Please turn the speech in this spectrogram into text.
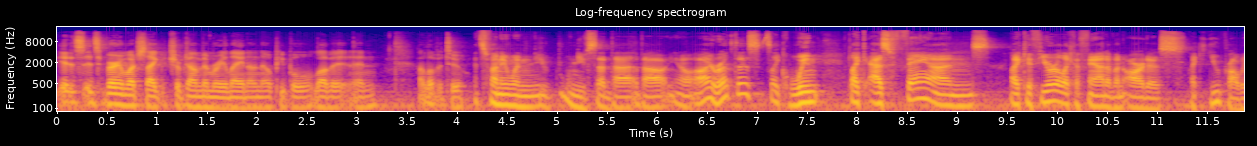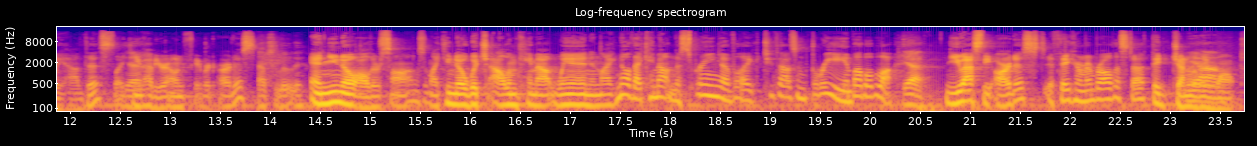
It's it's very much like a trip down memory lane. I know people love it, and I love it too. It's funny when you when you said that about you know I wrote this. It's like when like as fans, like if you're like a fan of an artist, like you probably have this. Like Yeah. you have your own favorite artist, Absolutely. and you know all their songs, and like you know which album came out when, and like no, that came out in the spring of like 2003, and blah blah blah. Yeah. You ask the artist if they can remember all this stuff, they generally Yeah. won't.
